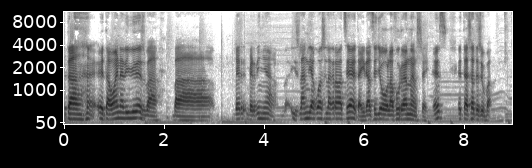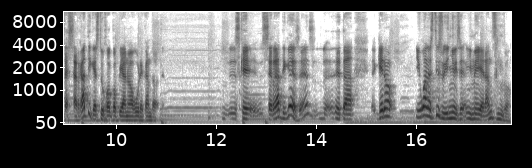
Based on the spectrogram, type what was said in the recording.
eta eta guain adibidez, ba, ba, ber, berdina, Islandia guazela grabatzea eta idatze jo olafurrean nalze, ez? Eta esatezu, ba, zergatik ez du joko pianoa gure kanta baten eske zergatik ez, ez? Eta gero igual ez dizu inoiz imei erantzungo.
